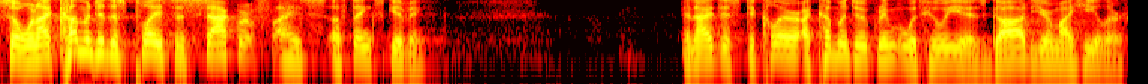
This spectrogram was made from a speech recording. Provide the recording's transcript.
So when I come into this place of sacrifice of thanksgiving, and I just declare, I come into agreement with who He is God, you're my healer.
